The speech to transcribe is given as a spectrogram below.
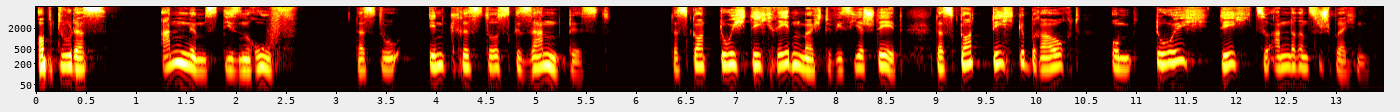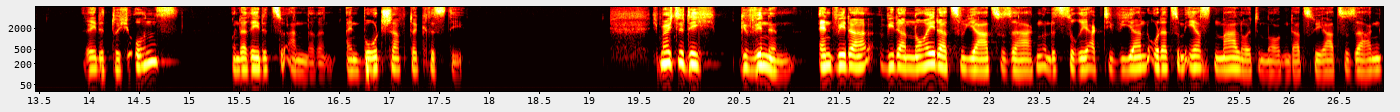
ob du das annimmst, diesen Ruf, dass du in Christus gesandt bist, dass Gott durch dich reden möchte, wie es hier steht, dass Gott dich gebraucht, um durch dich zu anderen zu sprechen. Redet durch uns und er redet zu anderen, ein Botschafter Christi. Ich möchte dich gewinnen, entweder wieder neu dazu Ja zu sagen und es zu reaktivieren oder zum ersten Mal heute Morgen dazu Ja zu sagen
